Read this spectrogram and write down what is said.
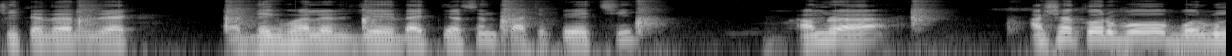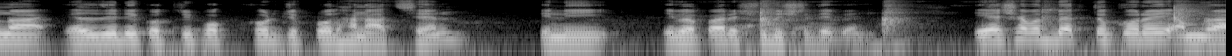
ঠিকাদারের এক দেখভালের যে দায়িত্বে আছেন তাকে পেয়েছি। আমরা আশা করব বরগুনা এলজিডি কর্তৃপক্ষর যে প্রধান আছেন, তিনি এ ব্যাপারে সুদৃষ্টি দেবেন। এই আশাবাদ ব্যক্ত করে আমরা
